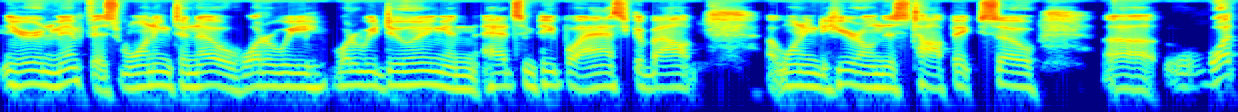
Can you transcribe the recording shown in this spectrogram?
here in Memphis, wanting to know what are we what are we doing, and had some people ask about uh, wanting to hear on this topic. So, uh, what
